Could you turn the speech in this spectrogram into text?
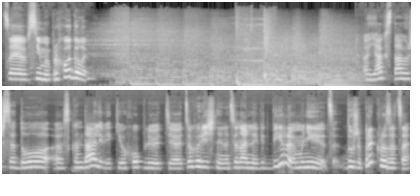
це всі ми проходили. Як ставишся до е, скандалів, які охоплюють е, цьогорічний національний відбір? Мені це дуже прикро за це,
